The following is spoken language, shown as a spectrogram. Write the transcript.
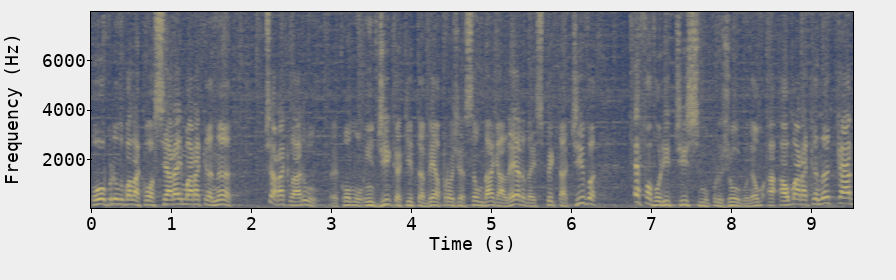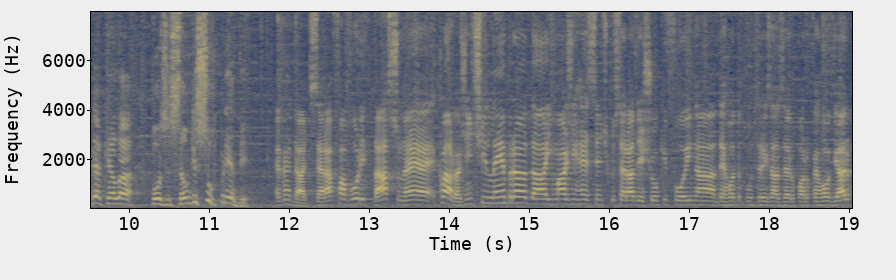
Ô Bruno Balacó, Ceará e Maracanã. Ceará, claro, é como indica aqui também a projeção da galera, da expectativa, é favoritíssimo para o jogo. Né? Ao Maracanã cabe aquela posição de surpreender. É verdade, será favoritaço, né? Claro, a gente lembra da imagem recente que o Ceará deixou, que foi na derrota por 3 a 0 para o Ferroviário,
